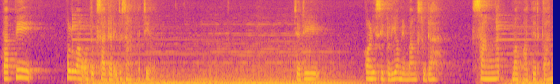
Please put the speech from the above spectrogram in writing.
Tapi peluang untuk sadar itu sangat kecil. Jadi kondisi beliau memang sudah sangat mengkhawatirkan.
